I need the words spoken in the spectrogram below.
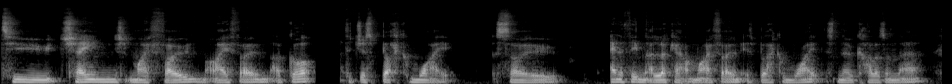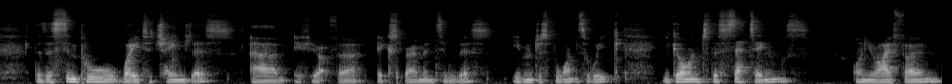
to change my phone, my iPhone I've got, to just black and white. So anything that I look at on my phone is black and white. There's no colors on there. There's a simple way to change this um, if you're up for experimenting with this, even just for once a week. You go onto the settings on your iPhone,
